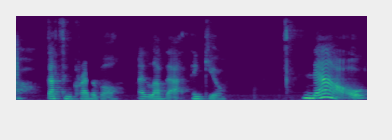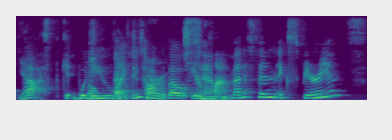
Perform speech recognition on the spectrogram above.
Oh, that's incredible. I love that. Thank you. Now, yes, would oh, you like to talk about your plant medicine experience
